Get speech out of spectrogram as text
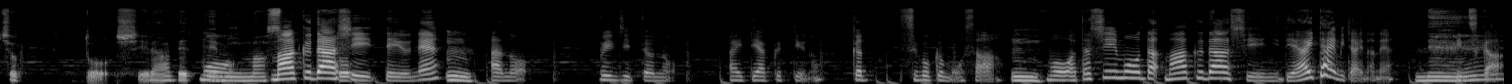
ちょっと調べてみます。マーク・ダーシーっていうね、うん、あの、ブリジットの相手役っていうの？がすごくもうさ、うん。もう私もだマーク・ダーシーに出会いたいみたいなね。ねえ。いつか。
